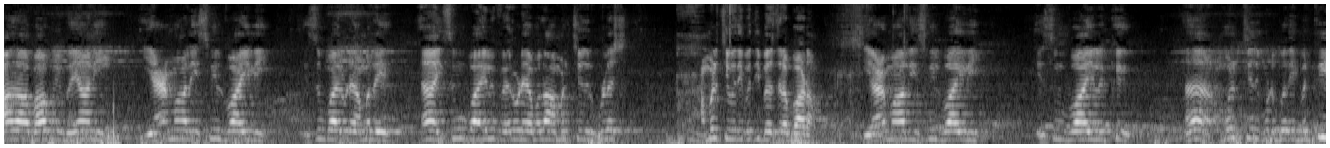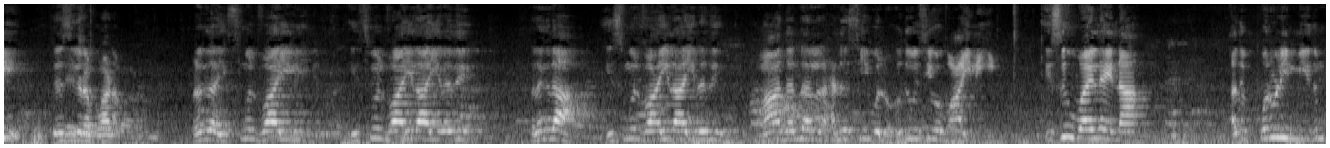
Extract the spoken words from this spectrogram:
ஆதா பாபு பயானி ஏமாலி இஸ்மில் ஃபாயிலி இஸ்மு ஃபாயிலுடைய அமலை ஆ இஸ்மு ஃபாயிலு பேருடைய அமலா அமல் செய்வதற்குள்ள அமல் செய்வதை பற்றி பேசுகிற பாடம். ஏமாலி இஸ்மில் ஃபாயிலி இஸ்மு ஃபாயிலுக்கு ஆ, அமல் செய்து கொடுப்பதை பற்றி பேசுகிற பாடம். விளங்குதா? இஸ்முல் ஃபாயிலி இஸ்முல் ஃபாயில் ஆகிறது விளங்குதா? இஸ்முல் ஃபாயில் ஆகிறது மாதல் ஹதசி ஒல் ஹுதூசி ஃபாயிலி இஸ்மு ஃபாயில்னா என்ன? அது பொருளின் மீதும்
